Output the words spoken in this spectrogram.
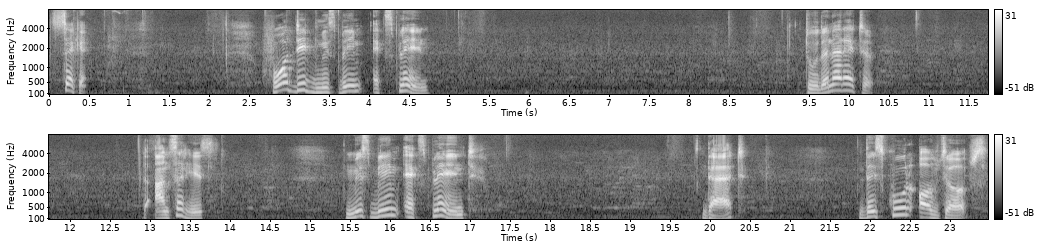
Second, what did Miss Beam explain to the narrator? The answer is Miss Beam explained that the school observes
